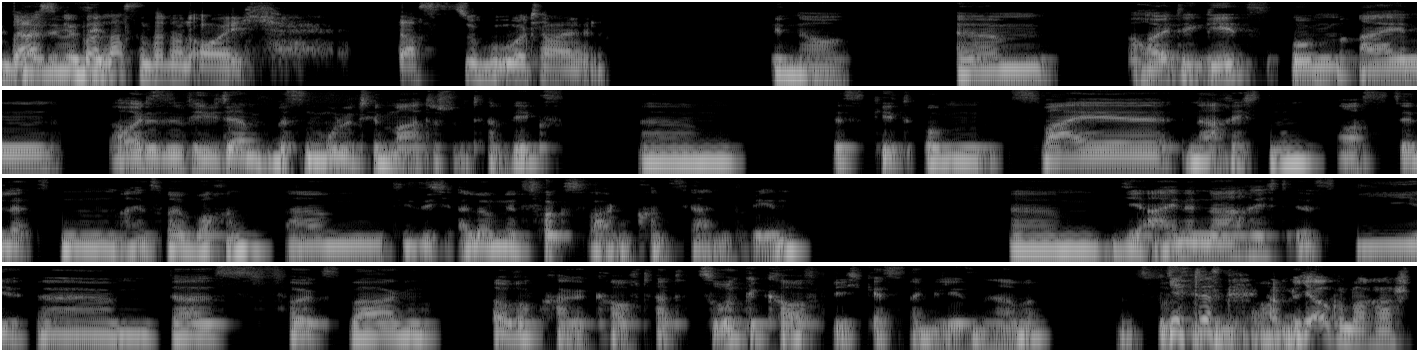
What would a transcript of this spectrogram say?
Das überlassen wir dann euch, das zu beurteilen. Genau. Ähm, heute geht's um ein, heute sind wir wieder ein bisschen monothematisch unterwegs. Ähm, es geht um zwei Nachrichten aus den letzten ein, zwei Wochen, ähm, die sich alle um den Volkswagen-Konzern drehen. Ähm, die eine Nachricht ist die, ähm, dass Volkswagen Europcar gekauft hat. Zurückgekauft, wie ich gestern gelesen habe. Das, ja, das hat mich auch überrascht.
